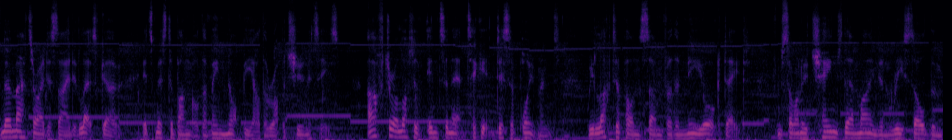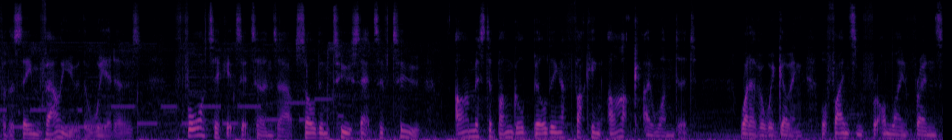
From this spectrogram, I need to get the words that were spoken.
No matter, I decided, let's go. It's Mr. Bungle, there may not be other opportunities. After a lot of internet ticket disappointment, we lucked upon some for the New York date from someone who changed their mind and resold them for the same value, the weirdos. Four tickets, it turns out, sold in two sets of two. Are Mr. Bungle building a fucking ark, I wondered. Whatever, we're going. We'll find some for online friends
